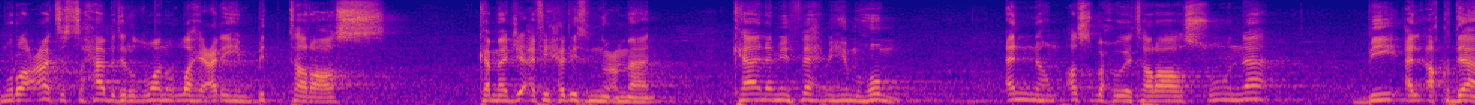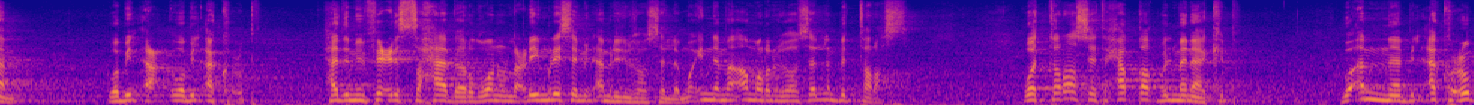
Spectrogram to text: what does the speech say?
مراعاة الصحابة رضوان الله عليهم بالتراص كما جاء في حديث النعمان كان من فهمهم هم أنهم أصبحوا يتراصون بالأقدام وبالأكعب. هذا من فعل الصحابة رضوان الله عليهم ليس من أمر النبي صلى الله عليه وسلم وإنما أمر النبي صلى الله عليه وسلم بالتراص. والتراص يتحقق بالمناكب. وأما بالأكعب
